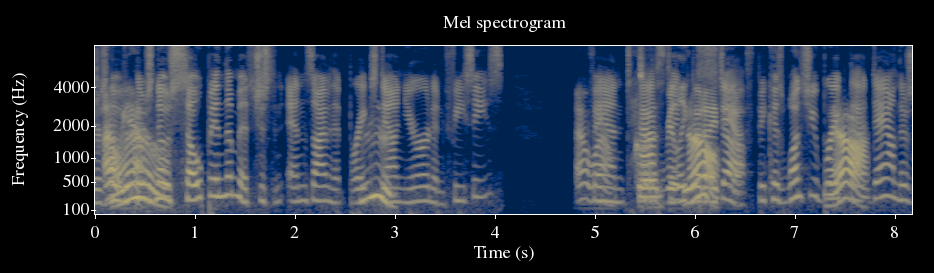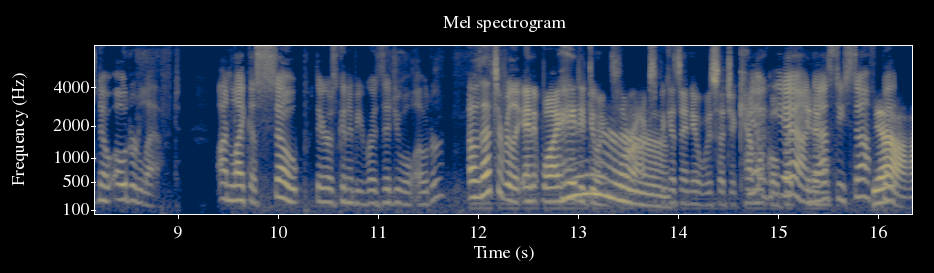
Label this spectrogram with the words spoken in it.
There's Oh, no yeah. there's no soap in them. It's just an enzyme that breaks Mm. down urine and feces. Oh wow, Fantastic really No. good stuff. idea. Because once you break Yeah. that down, there's no odor left. Unlike a soap, there is going to be residual odor. Oh, that's a really and well, I hated doing Clorox because I knew it was such a chemical. yeah, yeah but you know, nasty stuff. Yeah.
